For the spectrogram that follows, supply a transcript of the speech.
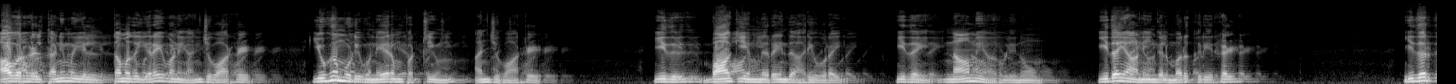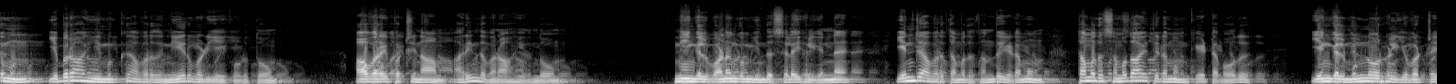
அவர்கள் தனிமையில் தமது இறைவனை அஞ்சுவார்கள். யுக முடிவு நேரம் பற்றியும் அஞ்சுவார்கள். இது பாகியம் நிறைந்த அறிவுரை. இதை நாமே அருளினோம். இதையா நீங்கள் மறுக்கிறீர்கள்? இதற்கு முன் இப்ராஹிமுக்கு அவரது நேர் வழியை கொடுத்தோம். அவரை பற்றி நாம் அறிந்தவராக இருந்தோம். நீங்கள் வணங்கும் இந்த சிலைகள் என்ன? என்று அவர் தமது தந்தையிடமும் தமது சமுதாயத்திடமும் கேட்டபோது எங்கள் முன்னோர்கள் இவற்றை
